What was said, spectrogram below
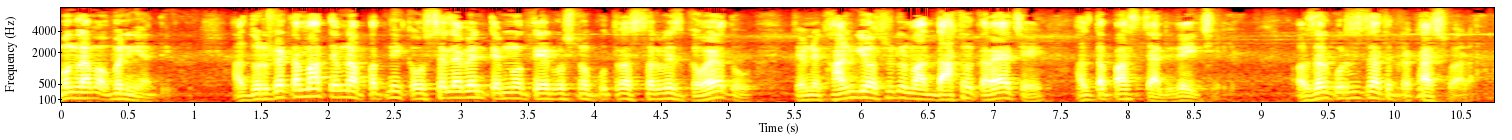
બંગલામાં બની હતી. આ દુર્ઘટનામાં તેમના પત્ની કૌશલ્યાબેન, તેમનો તેર વર્ષનો પુત્ર સર્વેશ ગવાયો હતો. જેમને ખાનગી હોસ્પિટલમાં દાખલ કરાયા છે. હાલ તપાસ ચાલી રહી છે. અઝર કુરશી સાથે પ્રકાશવાળા.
